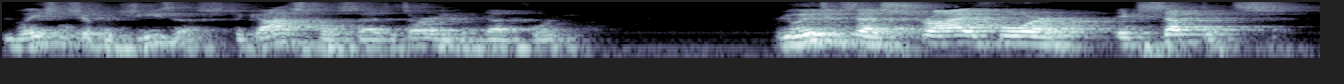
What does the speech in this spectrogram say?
Relationship with Jesus, the gospel says it's already been done for you. Religion says strive for acceptance.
